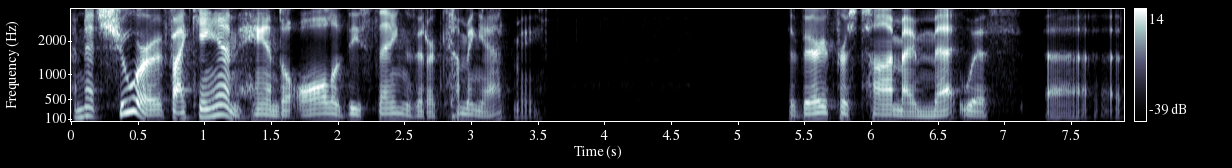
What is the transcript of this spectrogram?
I'm not sure if I can handle all of these things that are coming at me. The very first time I met with uh,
